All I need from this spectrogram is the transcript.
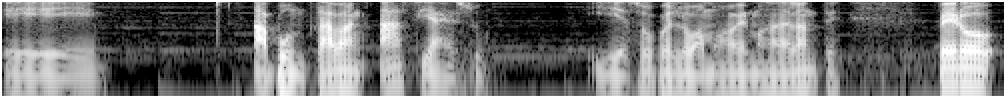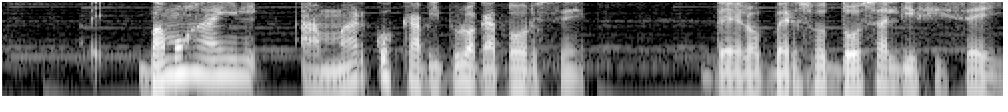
eh, apuntaban hacia Jesús. Y eso pues lo vamos a ver más adelante. Pero Vamos a ir a Marcos capítulo 14, de los versos 12 al 16.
